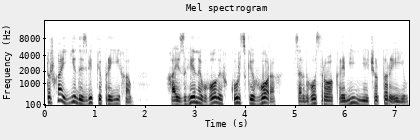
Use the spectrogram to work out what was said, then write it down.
Тож хай їде, звідки приїхав, хай згине в голих Курських горах серед гострого креміння й чорториїв,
